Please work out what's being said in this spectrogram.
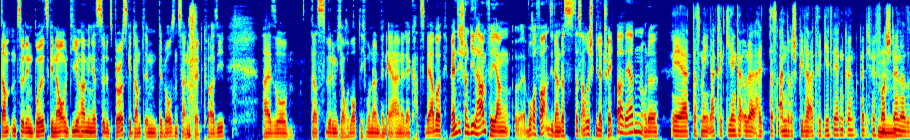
dumpen zu den Bulls, genau, und die haben ihn jetzt zu den Spurs gedumpt im DeRozan Sign Trade quasi. Also das würde mich auch überhaupt nicht wundern, wenn er einer der Cuts wäre. Aber wenn Sie schon einen Deal haben für Young, äh, worauf warten Sie dann? Dass, dass andere Spieler tradebar werden? Oder? Ja, dass man ihn aggregieren kann oder halt, dass andere Spieler aggregiert werden können, könnte ich mir vorstellen. Mhm. Also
